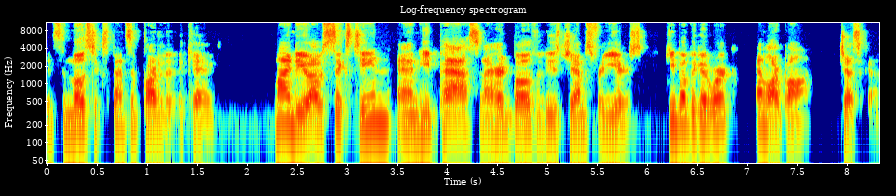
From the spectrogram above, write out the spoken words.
It's the most expensive part of the keg. Mind you, I was 16 and he passed, and I heard both of these gems for years. Keep up the good work and LARP on, Jessica.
